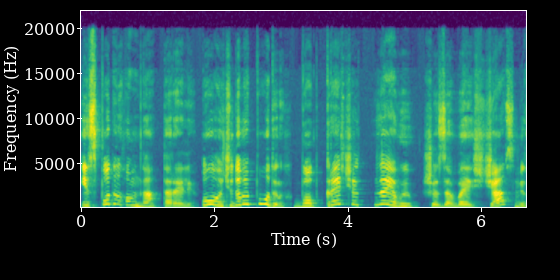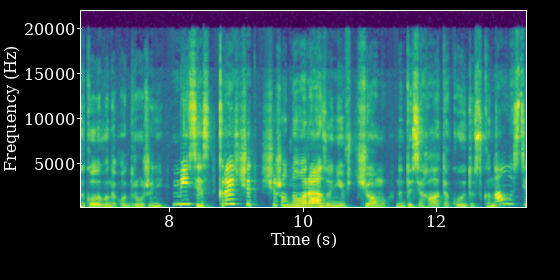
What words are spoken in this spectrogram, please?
і з пудингом на тарелі. О, чудовий пудинг! Боб Кречет заявив, що за весь час, відколи вони одружені, місіс Кречет ще ж одного разу ні в чому не досягала такої досконалості,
